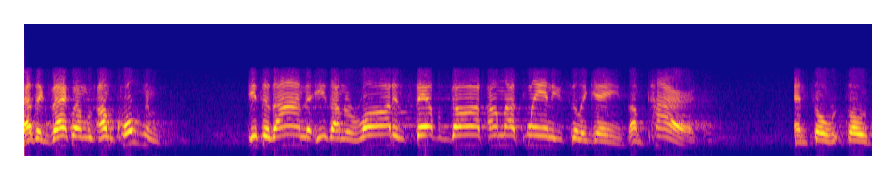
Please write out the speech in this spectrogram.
That's exactly I'm, I'm quoting him. He says, I'm the, he's, I'm the rod and staff of God. I'm not playing these silly games. I'm tired. And so, so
